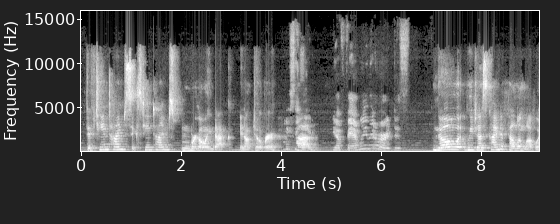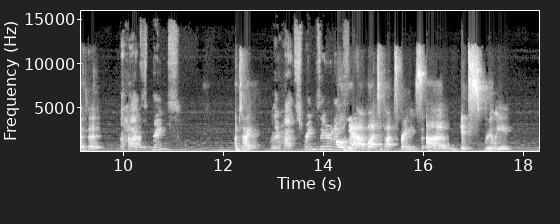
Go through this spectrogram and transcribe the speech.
15 times, 16 times. Mm, We're going back in October. Um, you have family there, or does no, we just kind of fell in love with it. the hot Um, springs? I'm sorry? Were there hot springs there? Oh yeah, lots of hot springs. Um, it's really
